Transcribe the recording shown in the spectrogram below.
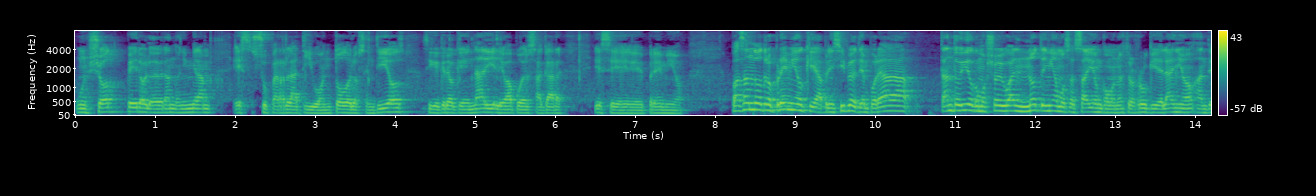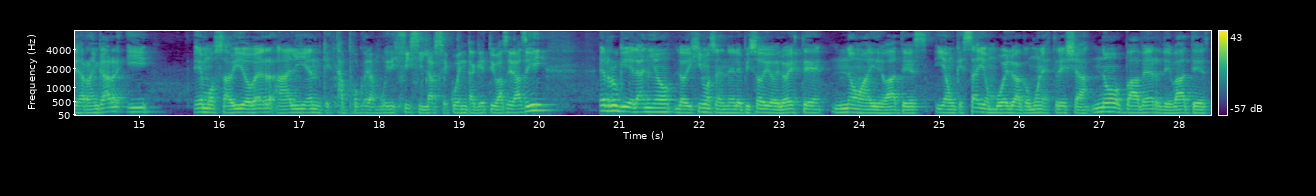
un shot, pero lo de Brandon Ingram es superlativo en todos los sentidos. Así que creo que nadie le va a poder sacar ese premio. Pasando a otro premio que a principio de temporada, tanto Guido como yo igual no teníamos a Zion como nuestro rookie del año antes de arrancar y hemos sabido ver a alguien que tampoco era muy difícil darse cuenta que esto iba a ser así. El rookie del año, lo dijimos en el episodio del oeste, no hay debates y aunque Zion vuelva como una estrella, no va a haber debates.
